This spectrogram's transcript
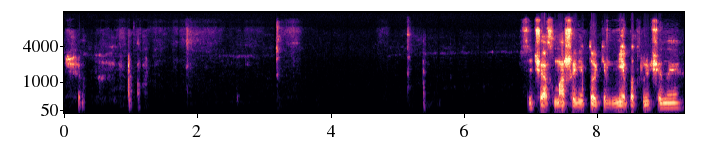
Все. Сейчас в машине токены не подключены,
